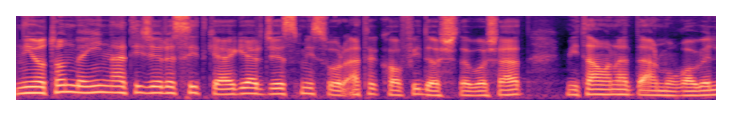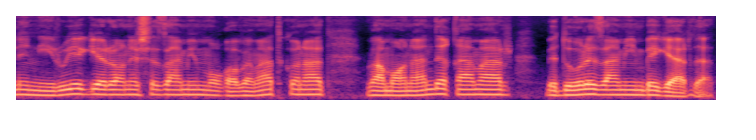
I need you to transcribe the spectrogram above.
نیوتن به این نتیجه رسید که اگر جسمی سرعت کافی داشته باشد می تواند در مقابل نیروی گرانش زمین مقاومت کند و مانند قمر به دور زمین بگردد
